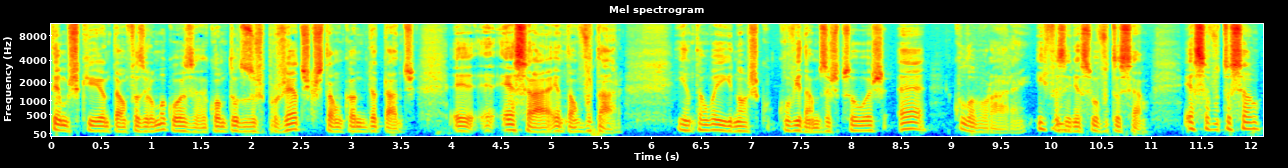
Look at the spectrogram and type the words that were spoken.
temos que então fazer uma coisa, como todos os projetos que estão candidatados, é, será então votar. E então aí nós convidamos as pessoas a colaborarem e fazerem a sua votação. Essa votação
